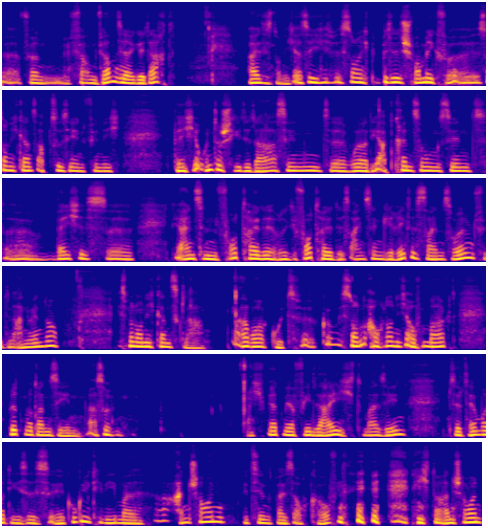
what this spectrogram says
äh, für, einen, für Fernseher gedacht. Weiß ich noch nicht. Also ich, ist noch nicht ein bisschen schwammig, äh, ist noch nicht ganz abzusehen, finde ich, welche Unterschiede da sind, äh, wo da die Abgrenzungen sind, welches die einzelnen Vorteile oder die Vorteile des einzelnen Gerätes sein sollen für den Anwender, ist mir noch nicht ganz klar. Aber gut, ist auch noch nicht auf dem Markt, wird man dann sehen. Also ich werde mir vielleicht mal sehen, im September dieses äh, Google TV mal anschauen, beziehungsweise auch kaufen, nicht nur anschauen,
